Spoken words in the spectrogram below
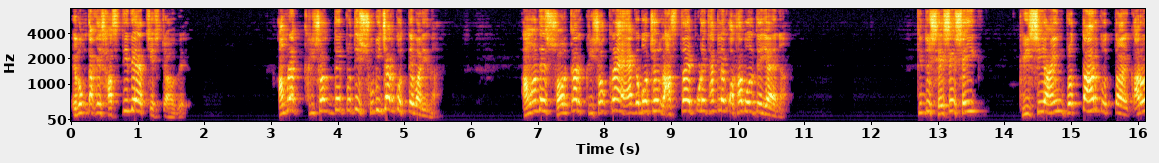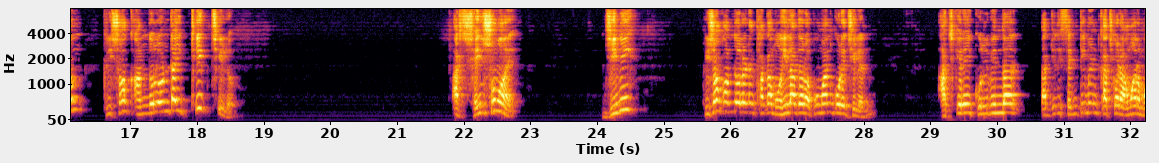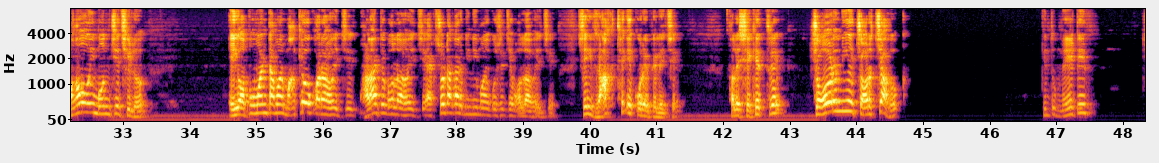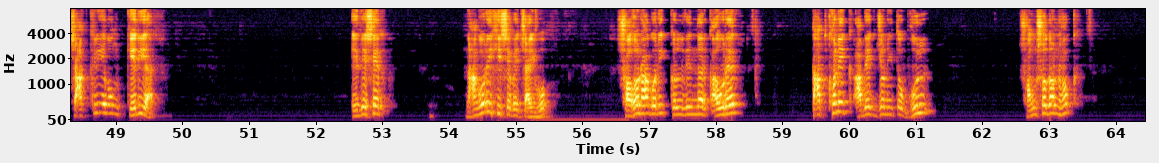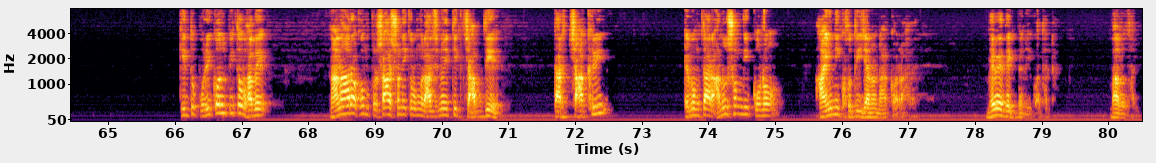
এবং তাকে শাস্তি দেওয়ার চেষ্টা হবে। আমরা কৃষকদের প্রতি সুবিচার করতে পারি না। আমাদের সরকার কৃষকরা এক বছর রাস্তায় পড়ে থাকলে কথা বলতে যায় না। কিন্তু শেষে সেই কৃষি আইন প্রত্যাহার করতে হয়, কারণ কৃষক আন্দোলনটাই ঠিক ছিল। আর সেই সময় যিনি কৃষক আন্দোলনে থাকা মহিলাদের অপমান করেছিলেন, আজকের এই কুলবিন্দার তার যদি সেন্টিমেন্ট কাজ করে, আমার মাও ওই মঞ্চে ছিল। এই অপমানটা আমার মাকেও করা হয়েছে, ভাড়াটে বলা হয়েছে, একশো টাকার বিনিময়ে বসেছে বলা হয়েছে, সেই রাগ থেকে করে ফেলেছে। ফলে সেক্ষেত্রে চর নিয়ে চর্চা হোক, কিন্তু মেয়েটির চাকরি এবং কেরিয়ার এদেশের নাগরিক হিসেবে চাইব, সহনাগরিক কুলবিন্দর কাউরের তাৎক্ষণিক আবেগজনিত ভুল সংশোধন হোক কিন্তু পরিকল্পিতভাবে নানা রকম প্রশাসনিক এবং রাজনৈতিক চাপ দিয়ে তার চাকরি এবং তার আনুষঙ্গিক কোনো আইনি ক্ষতি যেন না করা হয়। ভেবে দেখবেন এই কথাটা। ভালো থাকবেন।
